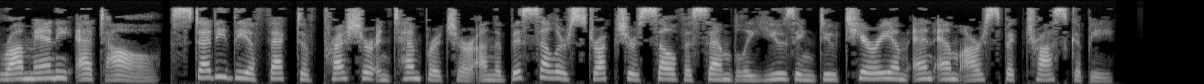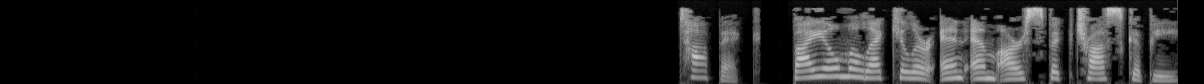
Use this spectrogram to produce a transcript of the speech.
Rahmani et al. studied the effect of pressure and temperature on the bicellular structure self-assembly using deuterium NMR spectroscopy. Topic: Biomolecular NMR spectroscopy.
